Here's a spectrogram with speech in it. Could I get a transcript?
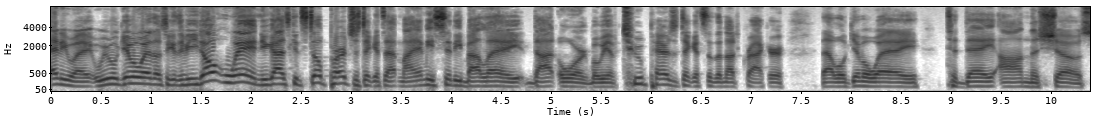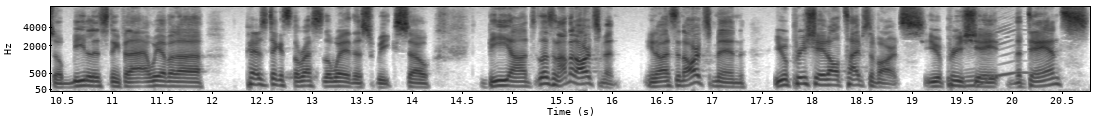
anyway, we will give away those tickets. If you don't win, you guys can still purchase tickets at MiamiCityBallet.org. But we have two pairs of tickets to the Nutcracker that we'll give away today on the show. So be listening for that. And we have uh, pairs of tickets the rest of the way this week. So be on. Listen, I'm an artsman. You know, as an artsman, you appreciate all types of arts. You appreciate the dance.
